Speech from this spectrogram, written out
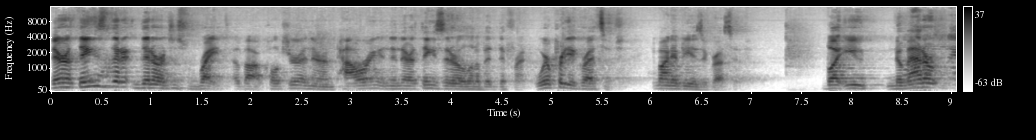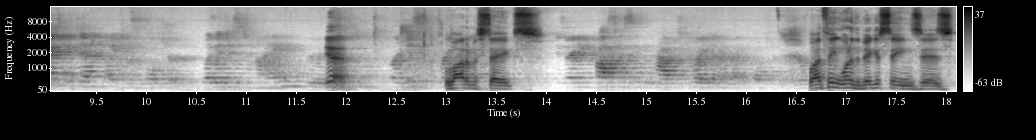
there are things that are, that are just right about culture and they're empowering, and then there are things that are a little bit different. We're pretty aggressive. You might not be as aggressive, but you, no So matter, How did you guys identify this culture? Was it just time? We Yeah. Or just A lot of mistakes. Is there any process that you have to identify culture? Well, I think one of the biggest things is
